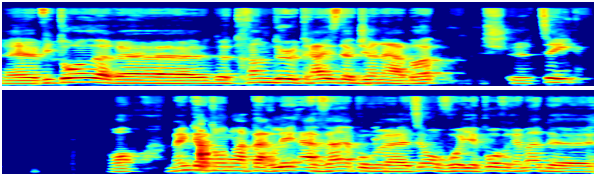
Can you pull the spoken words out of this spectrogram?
euh, victoire de 32-13 de John Abbott. même quand on en parlait avant, pour, on ne voyait pas vraiment de,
